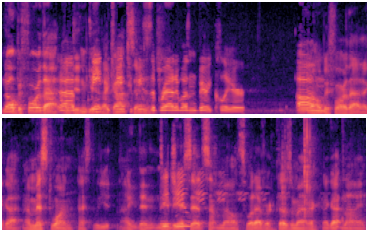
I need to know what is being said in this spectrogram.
No, before that I Uh, didn't meat get. I between got two pieces of bread. It wasn't very clear. no, Um, before that I got. I missed one. I, you- I didn't. Maybe Did I said something else. Whatever. Doesn't matter. I got nine.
